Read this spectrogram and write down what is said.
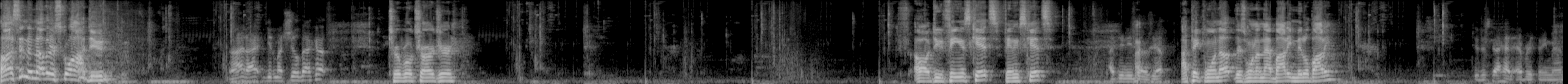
Us and another squad, dude. Alright, alright. Get my shield back up. Turbocharger. Oh, dude, Phoenix kits. Phoenix kits. I do need those. Yep. I picked one up. There's one on that body, middle body. Dude, this guy had everything, man.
